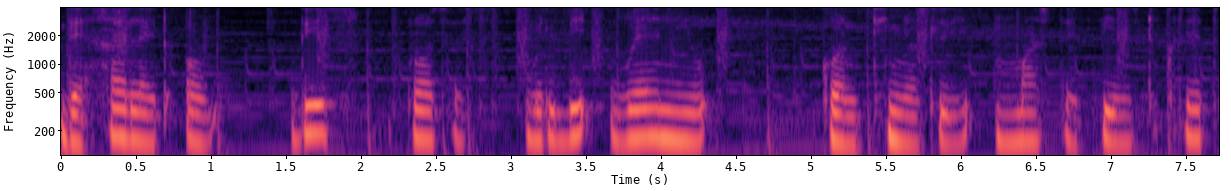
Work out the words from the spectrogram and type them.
The highlight of this process will be when you continuously mash the beans to create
